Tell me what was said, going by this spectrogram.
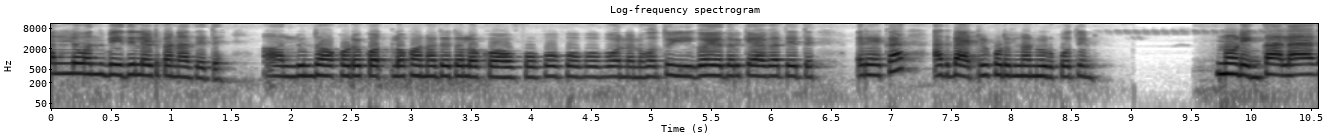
ಅಲ್ಲಿ ಒಂದು ಬೀದಿ ಲೈಟ್ ಕಾಣತೈತೆ. ಅಲ್ಲಿಂದ ಆ ಕಡೆ ಕತ್ಲ ಕಾಣತೈತಲ್ಲಕ್ಕ ನನಗಂತೂ ಈಗ ಹೆದರಿಕೆ ಆಗತೈತೆ. ರೇಖಾ ಅದು ಬ್ಯಾಟ್ರಿ ಕೊಡಿಲ್ಲ ನಾನು ಹುಡ್ಕೋತೀನಿ. ನೋಡಿ, ಕಾಲಾಗ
